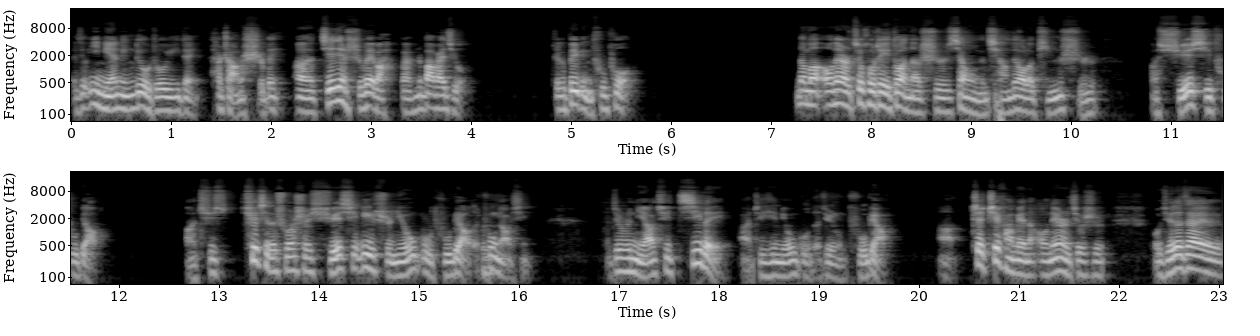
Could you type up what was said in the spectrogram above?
也就一年零六周以内，它涨了十倍，呃，接近十倍吧，百分之八百九，这个杯柄突破。那么欧内尔最后这一段呢，是向我们强调了平时啊学习图表，啊，去确切的说是学习历史牛股图表的重要性，就是你要去积累啊这些牛股的这种图表，啊，这这方面呢，欧内尔就是我觉得在。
